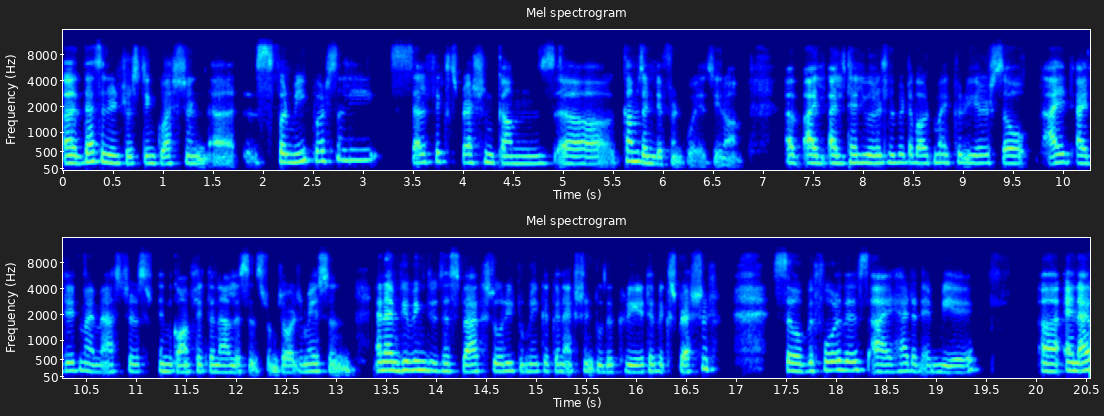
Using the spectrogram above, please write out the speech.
Uh, that's an interesting question. Uh, for me personally, self-expression comes uh, comes in different ways. You know, I'll, I'll tell you a little bit about my career. So I, I did my master's in conflict analysis from George Mason, and I'm giving you this backstory to make a connection to the creative expression. So before this, I had an MBA, uh, and I,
